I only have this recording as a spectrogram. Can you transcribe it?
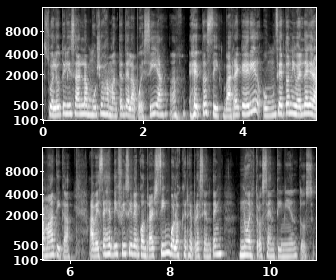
suele utilizarla muchos amantes de la poesía. Esto sí, va a requerir un cierto nivel de gramática. A veces es difícil encontrar símbolos que representen nuestros sentimientos.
